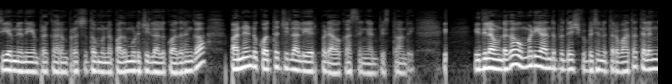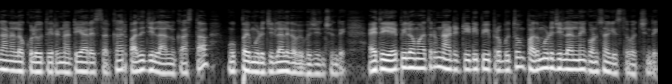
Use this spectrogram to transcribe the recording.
సీఎం నిర్ణయం ప్రకారం ప్రస్తుతం ఉన్న పదమూడు జిల్లాలకు అదనంగా పన్నెండు కొత్త జిల్లాలు ఏర్పడే అవకాశం కనిపిస్తోంది. ఇదిలా ఉండగా ఉమ్మడి ఆంధ్రప్రదేశ్ విభజన తర్వాత తెలంగాణలో కొలువు తీరిన టీఆర్ఎస్ సర్కార్ పది జిల్లాలను కాస్త ముప్పై మూడు జిల్లాలుగా విభజించింది. అయితే ఏపీలో మాత్రం నాటి టీడీపీ ప్రభుత్వం పదమూడు జిల్లాలనే కొనసాగిస్తూ వచ్చింది.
